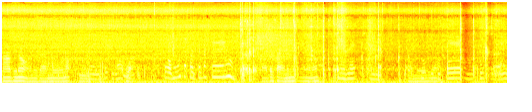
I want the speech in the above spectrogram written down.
เอาพี่น้องอันนี้ก็หมูเนาะที่เออได้กินแล้วขั่วหัวหมูจะก่อนจะมาแกงเอาไปใส่มันมันเนาะนี่แหละนี่แหละใส่หมูทุกพี่ที่น้องแกงมันทุกเลย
